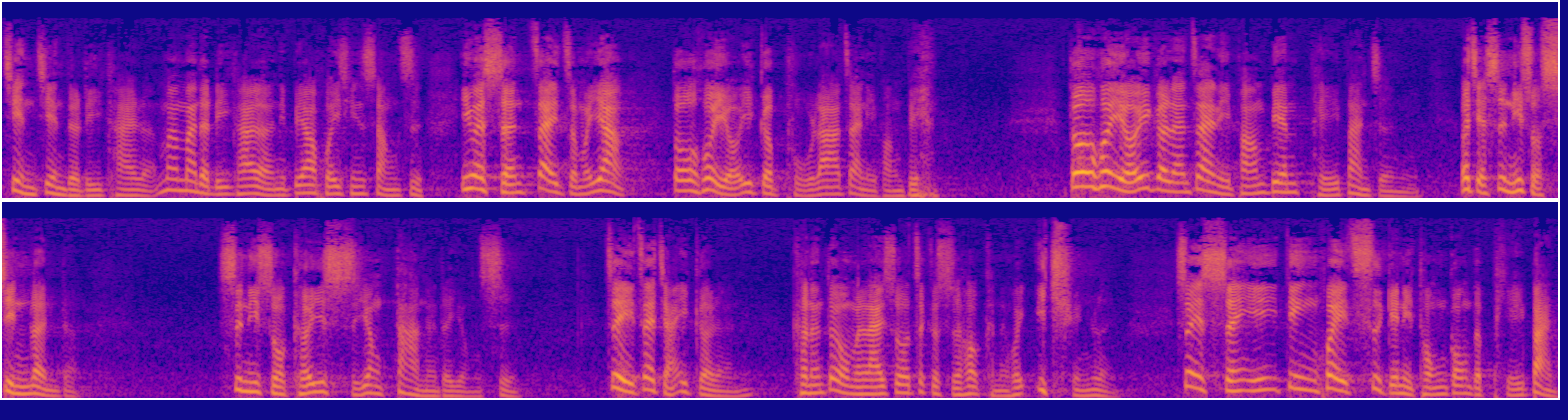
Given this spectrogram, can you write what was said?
渐渐的离开了，慢慢的离开了，你不要灰心丧志，因为神再怎么样都会有一个普拉在你旁边，都会有一个人在你旁边陪伴着你，而且是你所信任的。是你所可以使用大能的勇士。这里再讲一个人，可能对我们来说，这个时候可能会一群人，所以神一定会赐给你同工的陪伴，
